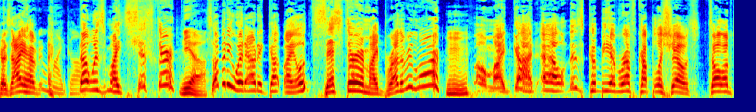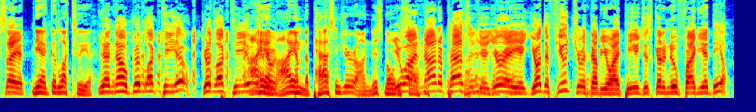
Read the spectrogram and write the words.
Because I have. Oh, my God. That was my sister? Yeah. Somebody went out and got my own sister and my brother in law? Mm-hmm. Oh, my God. Al, this could be a rough couple of shows. That's all I'm saying. Yeah, good luck to you. Yeah, no, good luck to you. Good luck to you. I am your- I am the passenger on this motorcycle. you are not a passenger. You're a you're the future of WIP. You just got a new five year deal.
